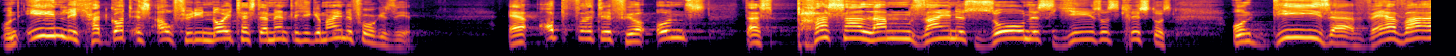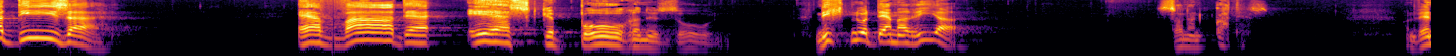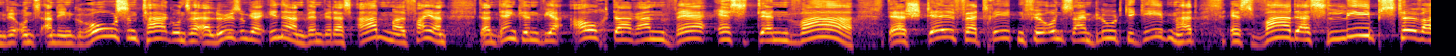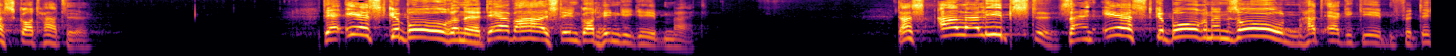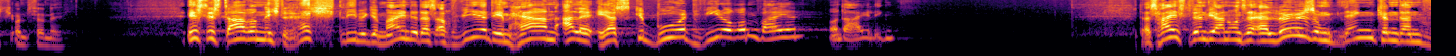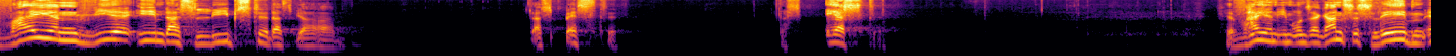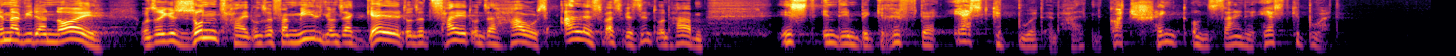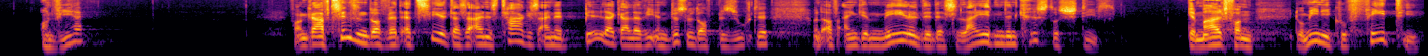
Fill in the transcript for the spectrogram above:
Und ähnlich hat Gott es auch für die neutestamentliche Gemeinde vorgesehen. Er opferte für uns das Passalam seines Sohnes Jesus Christus. Und dieser, wer war dieser? Er war der erstgeborene Sohn. Nicht nur der Maria, sondern Gottes. Und wenn wir uns an den großen Tag unserer Erlösung erinnern, wenn wir das Abendmahl feiern, dann denken wir auch daran, wer es denn war, der stellvertretend für uns sein Blut gegeben hat. Es war das Liebste, was Gott hatte. Der Erstgeborene, der war es, den Gott hingegeben hat. Das Allerliebste, sein erstgeborenen Sohn hat er gegeben für dich und für mich. Ist es darum nicht recht, liebe Gemeinde, dass auch wir dem Herrn alle Erstgeburt wiederum weihen und heiligen? Das heißt, wenn wir an unsere Erlösung denken, dann weihen wir ihm das Liebste, das wir haben. Das Beste. Das Erste. Wir weihen ihm unser ganzes Leben immer wieder neu unsere Gesundheit, unsere Familie, unser Geld, unsere Zeit, unser Haus, alles, was wir sind und haben, ist in dem Begriff der Erstgeburt enthalten. Gott schenkt uns seine Erstgeburt. Und wir? Von Graf Zinzendorf wird erzählt, dass er eines Tages eine Bildergalerie in Düsseldorf besuchte und auf ein Gemälde des leidenden Christus stieß, gemalt von Domenico Feti.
